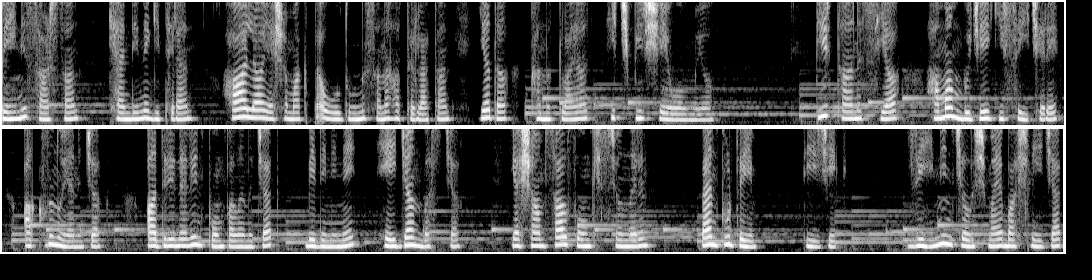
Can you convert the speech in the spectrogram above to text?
beyni sarsan, kendine getiren, hala yaşamakta olduğunu sana hatırlatan ya da kanıtlayan hiçbir şey olmuyor. Bir tane siyah hamam böceği girse içeri, aklın uyanacak, adrenalin pompalanacak, bedenine heyecan basacak. Yaşamsal fonksiyonların ben buradayım diyecek. Zihnin çalışmaya başlayacak.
